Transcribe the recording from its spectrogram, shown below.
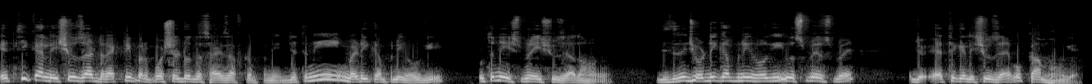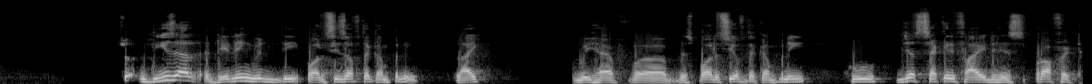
ethical issues are directly proportional to the size of company जितनी बड़ी कंपनी होगी, उतनी इसमें इश्यू ज़्यादा होंगे। जितनी छोटी कंपनी होगी, उसमें उसमें जो एथिकल इश्यूज़ है, वो कम होंगे। So these are dealing with the policies of the company like we have this policy of the company who just sacrificed his profit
